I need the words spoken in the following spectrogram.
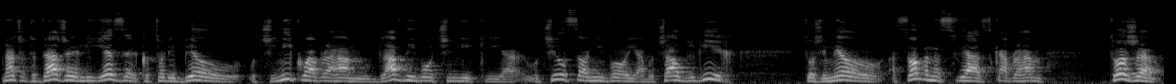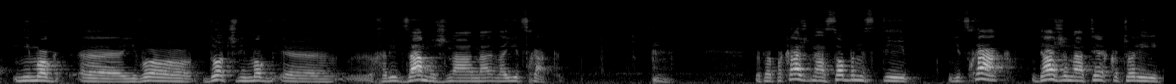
Значит, даже Элиезер, который был ученик у Авраама, главный его ученик, и учился у него, и обучал других, тоже имел особенную связь с Авраамом, тоже не мог, э, его дочь не мог э, ходить замуж на, на, на Ицхак. Это покажет на особенности Ицхак, даже на тех, которые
